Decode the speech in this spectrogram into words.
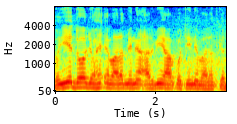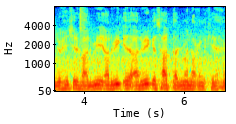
تو یہ دو جو ہے عبارت میں نے عربی آپ کو تین عبارت کا جو ہے صرف عربی عربی کے عربی کے ساتھ ترجمہ نقل کیا ہے۔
